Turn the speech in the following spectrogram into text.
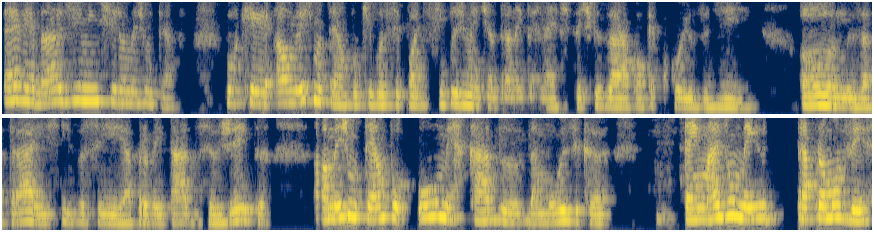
é verdade e mentira ao mesmo tempo. Porque ao mesmo tempo que você pode simplesmente entrar na internet e pesquisar qualquer coisa de anos atrás e você aproveitar do seu jeito, ao mesmo tempo, o mercado da música tem mais um meio para promover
